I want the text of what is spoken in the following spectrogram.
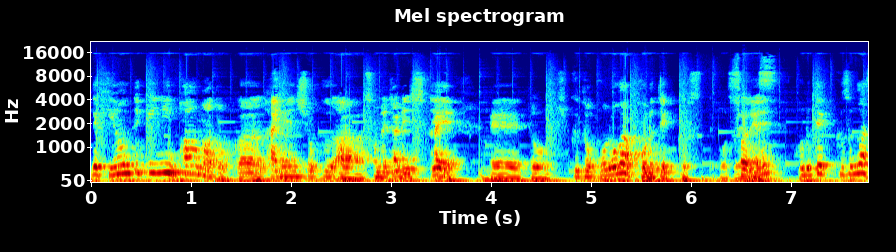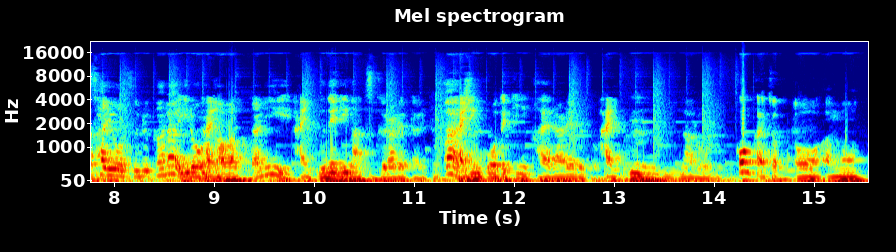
で、基本的にパーマとかはい染色、あ染めたりして、はいえっ、と、効くところがコルテックスってことだよね。そうですコルテックスが作用するから色が変わったり、はいはいうねりが作られたりとか、はい人工的に変えられると。はい。うんうん、なるほど。今回ちょっと、あの、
